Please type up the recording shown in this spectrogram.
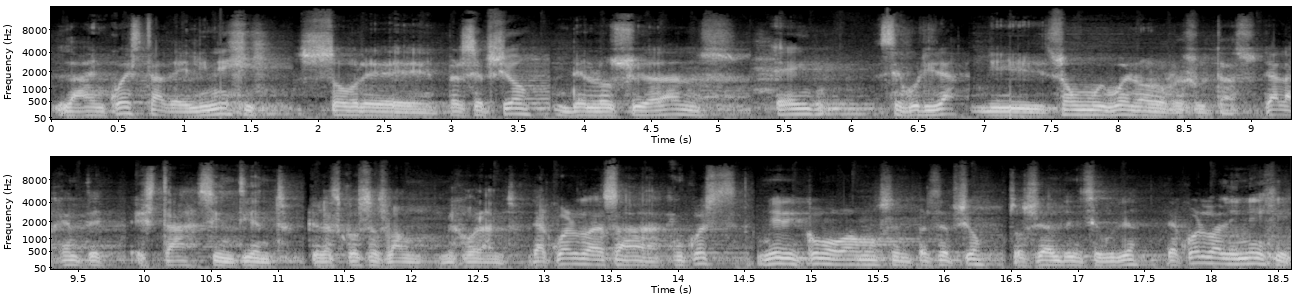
la encuesta del INEGI sobre percepción de los ciudadanos en seguridad y son muy buenos los resultados. Ya la gente está sintiendo que las cosas van mejorando. De acuerdo a esa encuesta, miren cómo vamos en percepción social de inseguridad. De acuerdo al INEGI,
